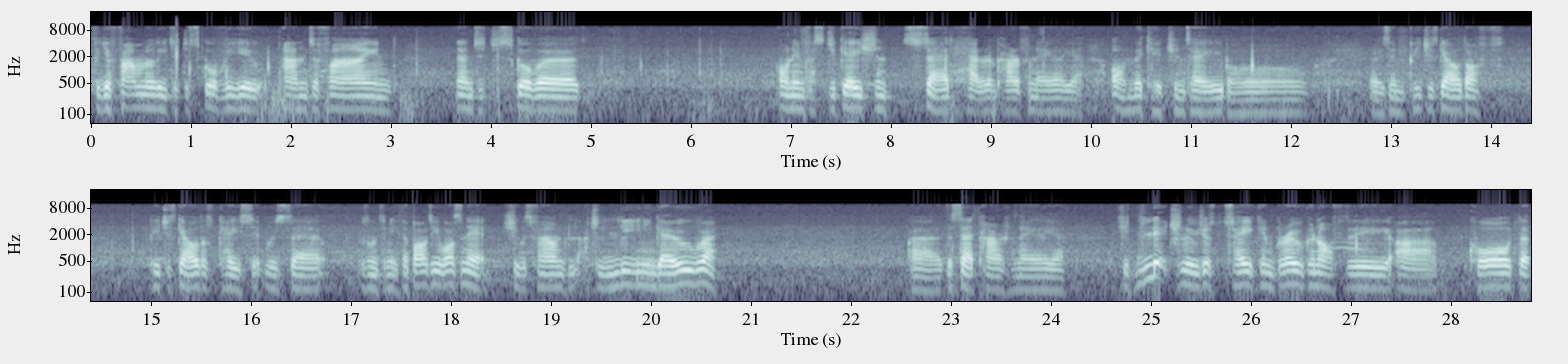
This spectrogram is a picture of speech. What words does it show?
For your family to discover you and to find and to discover on investigation said heroin paraphernalia on the kitchen table. Whereas in Peaches Geldof, Peaches Geldof case, it was, uh, was underneath the body, wasn't it? She was found actually leaning over uh, the said paraphernalia. She'd literally just taken, broken off the uh, cord that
